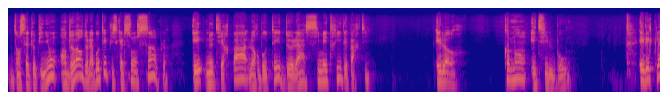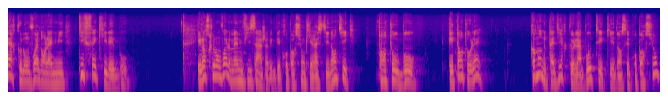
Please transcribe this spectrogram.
dans cette opinion, en dehors de la beauté, puisqu'elles sont simples et ne tirent pas leur beauté de la symétrie des parties. Et l'or, comment est-il beau? Et l'éclair que l'on voit dans la nuit, qui fait qu'il est beau? Et lorsque l'on voit le même visage avec des proportions qui restent identiques, tantôt beau et tantôt laid, comment ne pas dire que la beauté qui est dans ces proportions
